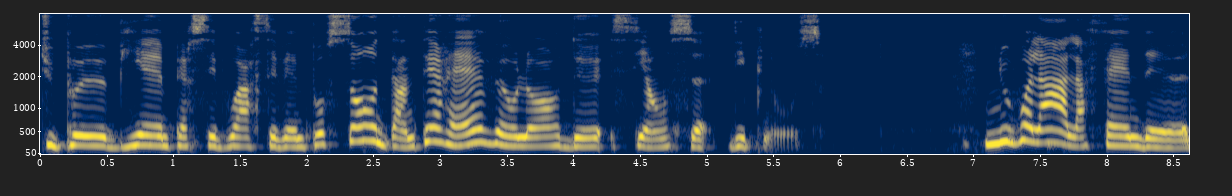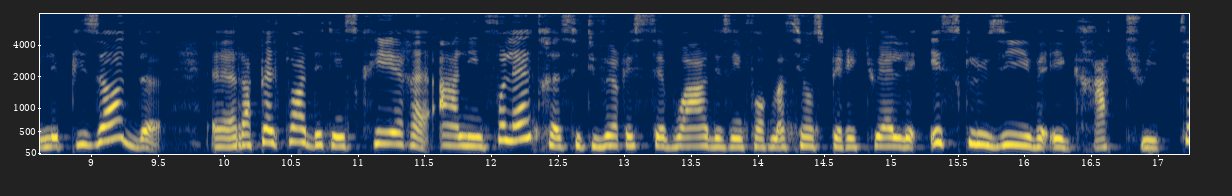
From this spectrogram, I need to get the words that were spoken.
Tu peux bien percevoir ces 20% dans tes rêves ou lors de séances d'hypnose. Nous voilà à la fin de l'épisode. Euh, rappelle-toi de t'inscrire à l'infolettre si tu veux recevoir des informations spirituelles exclusives et gratuites.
